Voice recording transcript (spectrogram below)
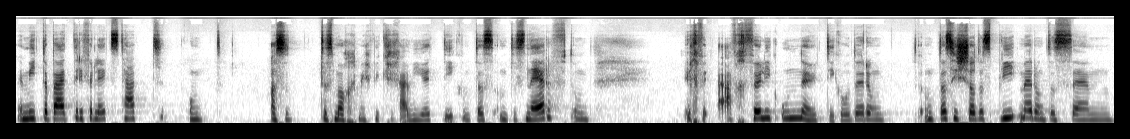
eine Mitarbeiterin verletzt hat. Und also, das macht mich wirklich auch wütig und das, und das nervt und ich einfach völlig unnötig, oder? Und, und das ist schon, das bleibt mir und das, ähm,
